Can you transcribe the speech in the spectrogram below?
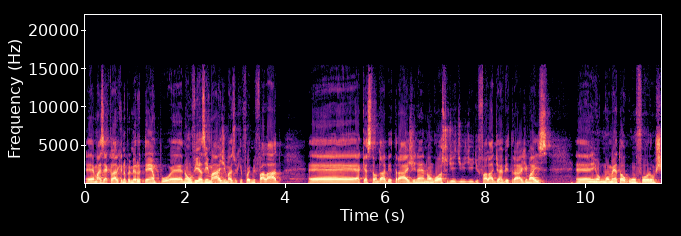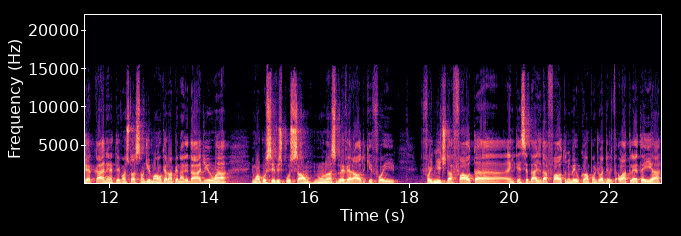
é, mas é claro que no primeiro tempo é, não vi as imagens, mas o que foi me falado é a questão da arbitragem, né? Não gosto de, de, de falar de arbitragem, mas é, em algum momento algum foram checar, né? Teve uma situação de mão que era uma penalidade e uma, uma possível expulsão num lance do Everaldo que foi foi nítido a falta, a intensidade da falta no meio-campo, onde o atleta ia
